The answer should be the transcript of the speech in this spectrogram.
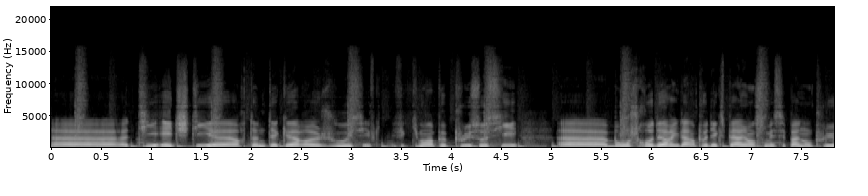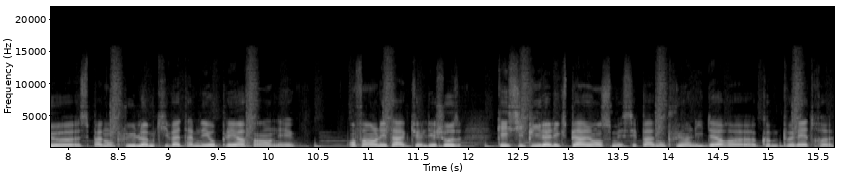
Euh, THT, euh, Horton Tucker joue effectivement un peu plus aussi. Euh, bon, Schroeder, il a un peu d'expérience, mais c'est pas non plus, euh, pas non plus l'homme qui va t'amener au playoff. Hein, enfin en l'état actuel des choses. KCP, il a l'expérience, mais c'est pas non plus un leader euh, comme peut l'être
